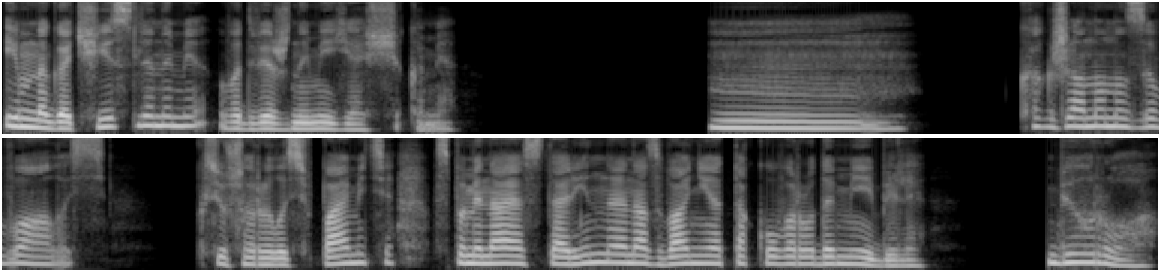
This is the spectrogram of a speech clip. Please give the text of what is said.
и многочисленными выдвижными ящиками. Ммм, как же оно называлось? Ксюша рылась в памяти, вспоминая старинное название такого рода мебели. Бюро.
